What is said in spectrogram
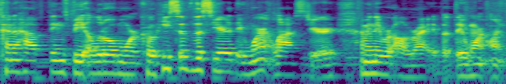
kind of have things be a little more cohesive this year. They weren't last year. I mean, they were all right, but they weren't like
